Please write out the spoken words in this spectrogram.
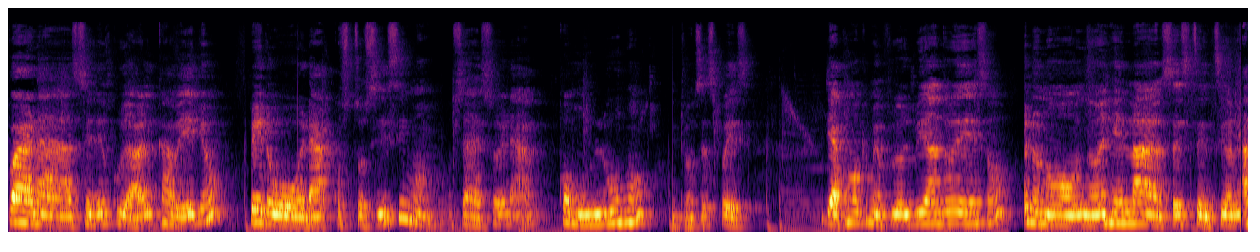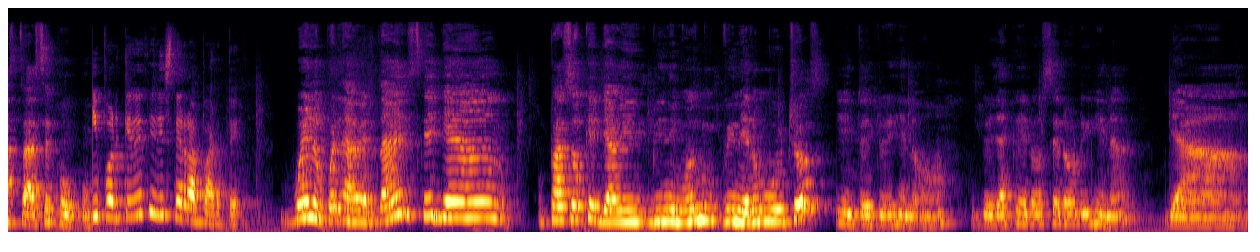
para hacer el cuidado del cabello, pero era costosísimo, o sea, eso era como un lujo. Entonces, pues, ya como que me fui olvidando de eso, pero no, no dejé las extensiones hasta hace poco. ¿Y por qué decidiste raparte? Bueno, pues la verdad es que ya pasó que ya vinimos, vinieron muchos y entonces yo dije, no, yo ya quiero ser original ya,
